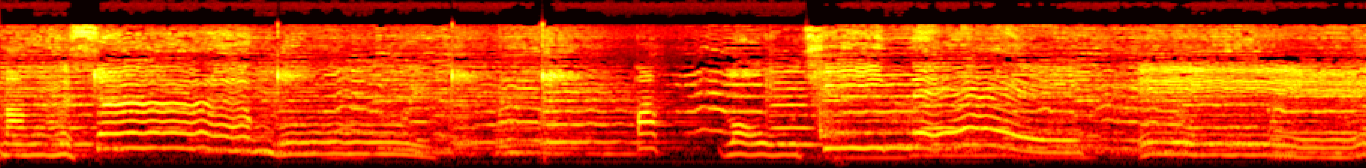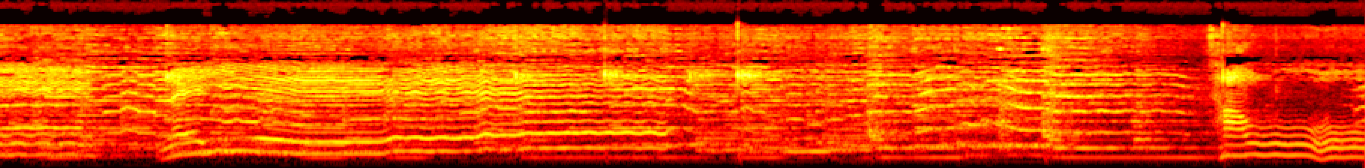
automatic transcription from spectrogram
能相会，不劳千里愁。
